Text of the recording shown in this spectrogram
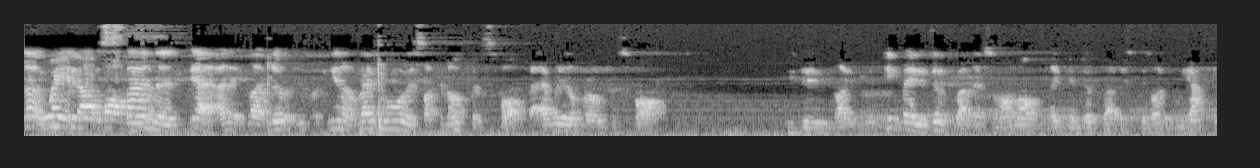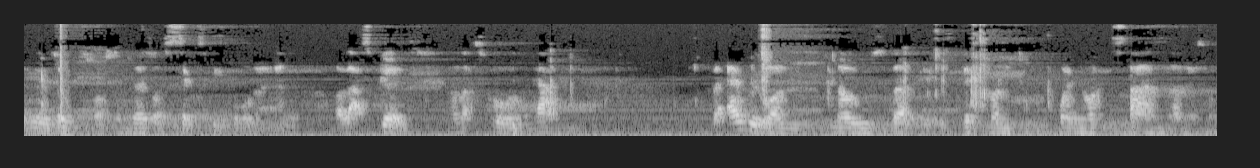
no, it's long, standard, yeah, and it like the, you know, Red Raw is like an open spot, but every other open spot you do like Pete made a joke about this, and I'm not making a joke about this because like you have to do those open spots, and there's like six people there, but that's good and that's cool and down. But everyone knows that it's different when you understand on the stand and it's a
